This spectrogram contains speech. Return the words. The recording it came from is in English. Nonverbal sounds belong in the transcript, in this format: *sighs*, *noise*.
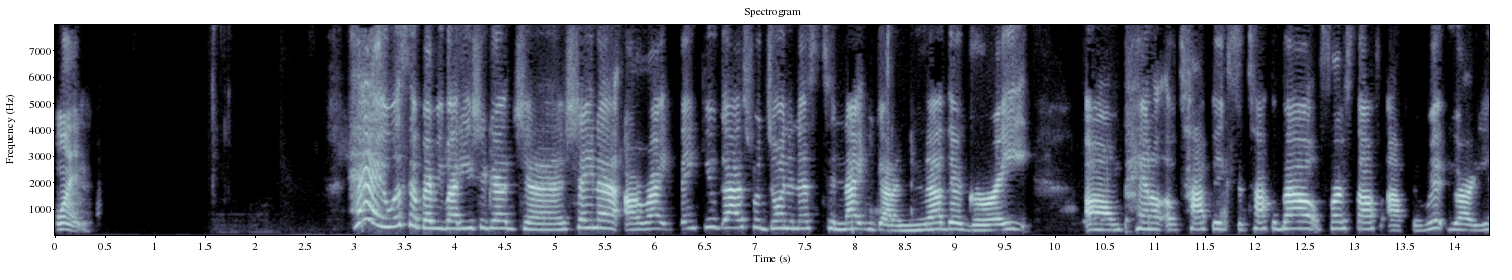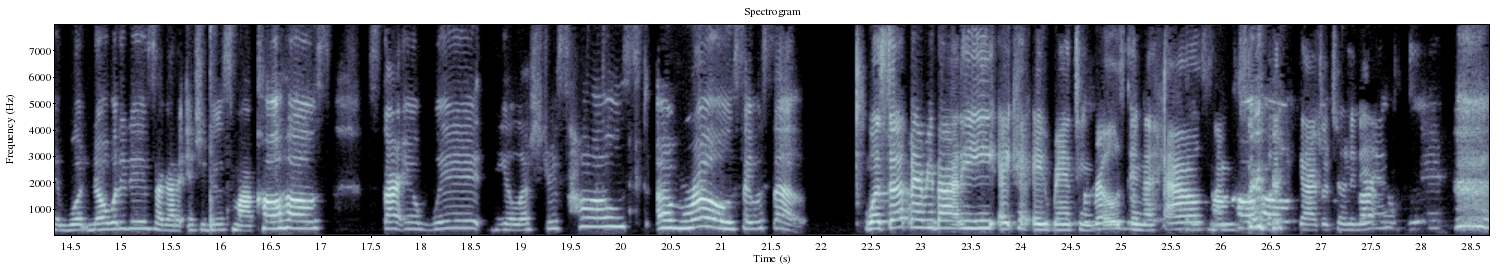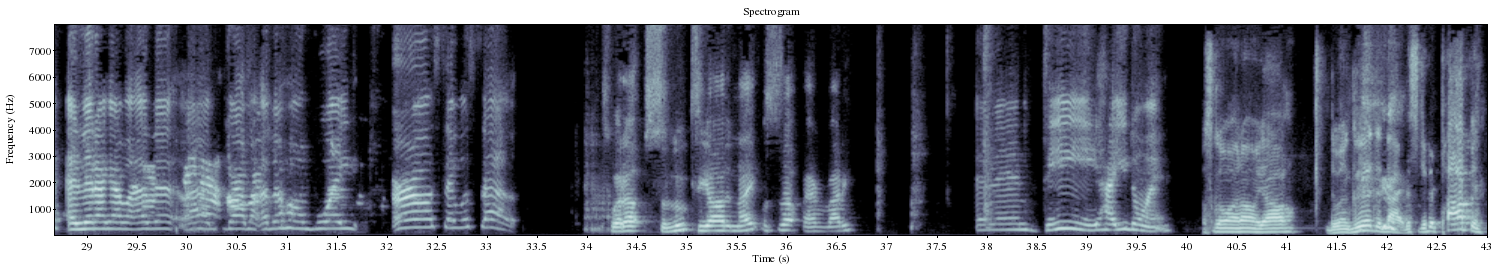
one. Hey, what's up, everybody? It's your girl, Shayna. All right, thank you guys for joining us tonight. We got another great um, panel of topics to talk about. First off, off the rip, you already would know what it is. I got to introduce my co-host, starting with the illustrious host of Rose. Say what's up. What's up, everybody? AKA Ranting Rose in the house. I'm so glad you guys are tuning in. And then I got my other, I got my other homeboy Earl. Say what's up. What up? Salute to y'all tonight. What's up, everybody? And then D, how you doing? What's going on, y'all? Doing good tonight. Let's get it popping.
